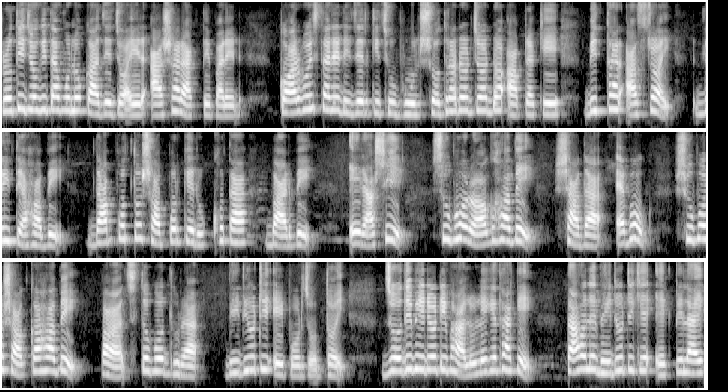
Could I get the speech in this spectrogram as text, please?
প্রতিযোগিতামূলক কাজে জয়ের আশা রাখতে পারেন, কর্মস্থানে নিজের কিছু ভুল শোধরানোর জন্য আপনাকে মিথ্যার আশ্রয় নিতে হবে। দাম্পত্য সম্পর্কে রুক্ষতা বাড়বে। এই রাশির শুভ রং হবে সাদা এবং শুভ সংখ্যা হবে পাঁচ। তো বন্ধুরা, ভিডিওটি এই পর্যন্তই। যদি ভিডিওটি ভালো লেগে থাকে, তাহলে ভিডিওটিকে একটি লাইক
